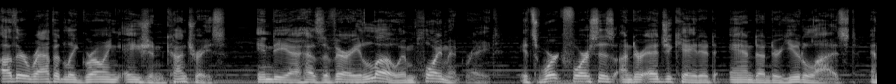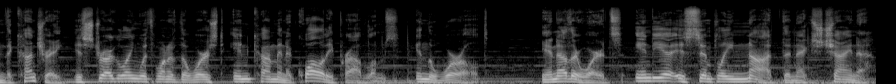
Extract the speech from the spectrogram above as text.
other rapidly growing Asian countries, India has a very low employment rate. Its workforce is undereducated and underutilized, and the country is struggling with one of the worst income inequality problems in the world. In other words, India is simply not the next China.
